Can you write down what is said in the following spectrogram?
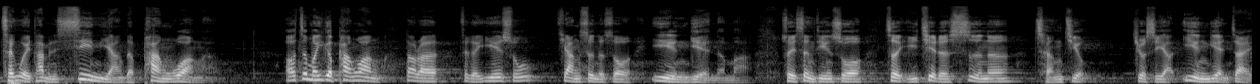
成为他们信仰的盼望啊。而这么一个盼望，到了这个耶稣降生的时候应验了嘛。所以圣经说，这一切的事呢，成就。就是要应验在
